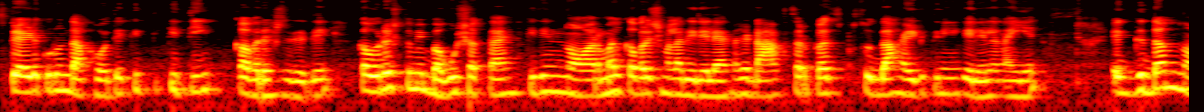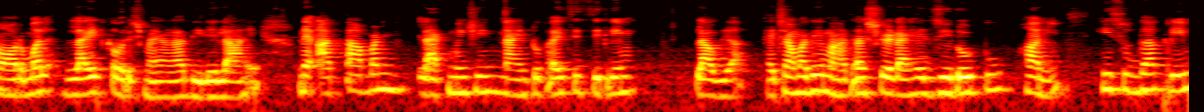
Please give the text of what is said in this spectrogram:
स्प्रेड करून दाखवते की किती कव्हरेज देते कव्हरेज तुम्ही बघू शकता. किती नॉर्मल कव्हरेज मला दिलेले आहे म्हणजे डार्क सर्कल्ससुद्धा हाईट तिने केलेले नाही आहेत एकदम नॉर्मल लाइट कव्हरेज मला दिलेला आहे. आणि आता आपण लॅकमेची nine two five C C cream लावूया. ह्याच्यामध्ये माझा शेड आहे झिरो टू हनी ही सुद्धा क्रीम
